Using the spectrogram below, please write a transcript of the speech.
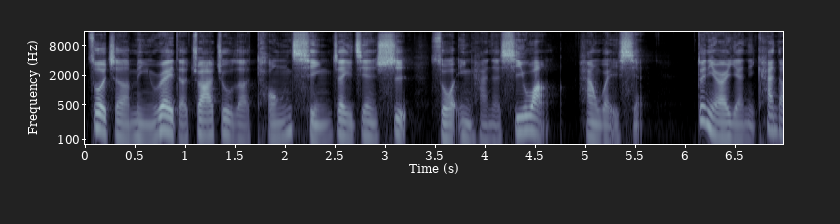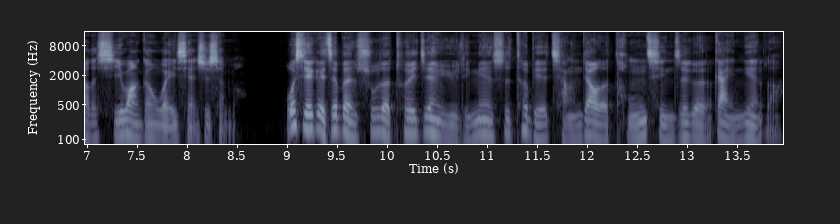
作者敏锐地抓住了同情这一件事所隐含的希望和危险。对你而言，你看到的希望跟危险是什么？我写给这本书的推荐语里面是特别强调了同情这个概念了。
